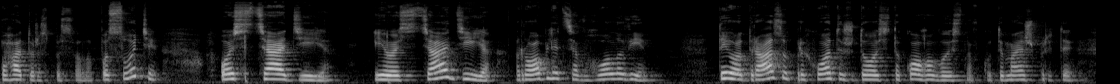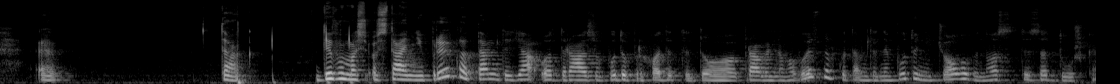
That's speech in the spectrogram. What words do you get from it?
багато розписувала. По суті, ось ця дія і ось ця дія робляться в голові. Ти одразу приходиш до ось такого висновку. Ти маєш прийти. Е, так, дивимось останній приклад, там, де я одразу буду приходити до правильного висновку, там, де не буду нічого виносити за дужки.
